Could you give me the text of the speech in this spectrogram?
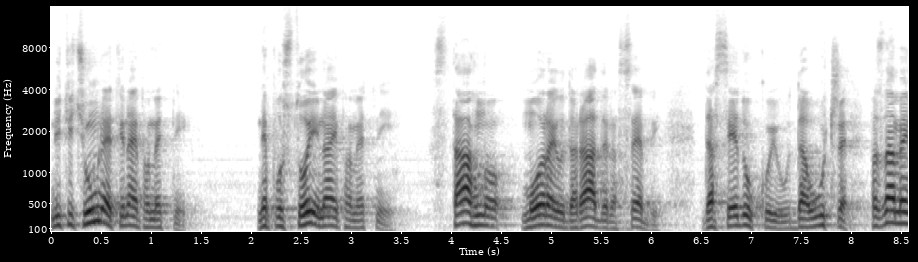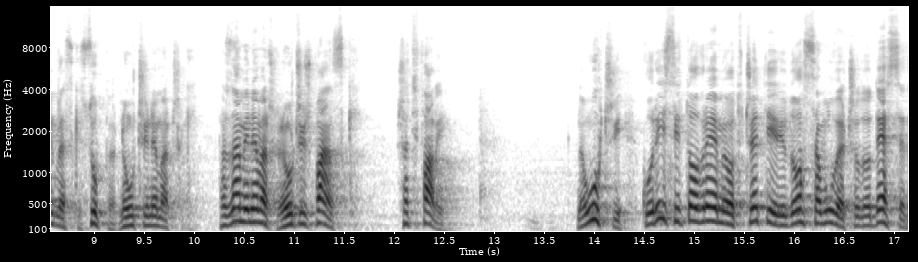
niti ću umreti najpametniji. Ne postoji najpametniji. Stalno moraju da rade na sebi da se edukuju, da uče. Pa znam engleski, super, nauči nemački. Pa znam i nemački, nauči španski. Šta ti fali? Nauči, koristi to vreme od 4 do 8 uveče, do 10,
